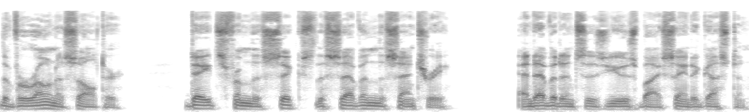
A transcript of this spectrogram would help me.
the Verona Psalter, dates from the 6th to 7th century, and evidence is used by St. Augustine.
